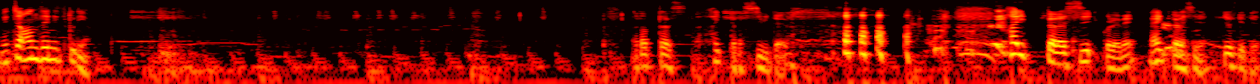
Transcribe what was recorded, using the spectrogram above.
めっちゃ安全に作るやん。当たったらし、入ったら死みたいな。入ったら死。これね。入ったら死ね。気をつけて。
